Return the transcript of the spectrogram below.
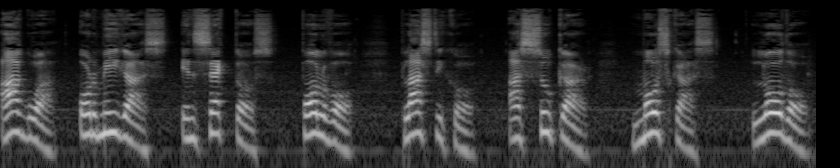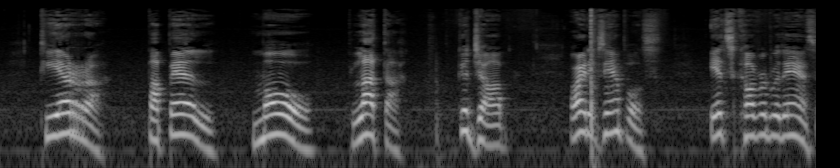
Agua, hormigas, insectos, polvo, plástico, azúcar, moscas, lodo, tierra, papel, moho, plata. Good job. All right, examples. It's covered with ants.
